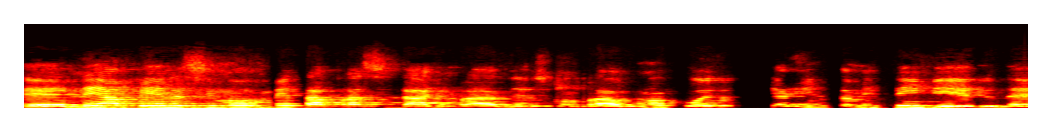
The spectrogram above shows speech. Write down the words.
é, nem apenas se movimentar para a cidade para, às vezes, comprar alguma coisa, porque a gente também tem medo, né?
